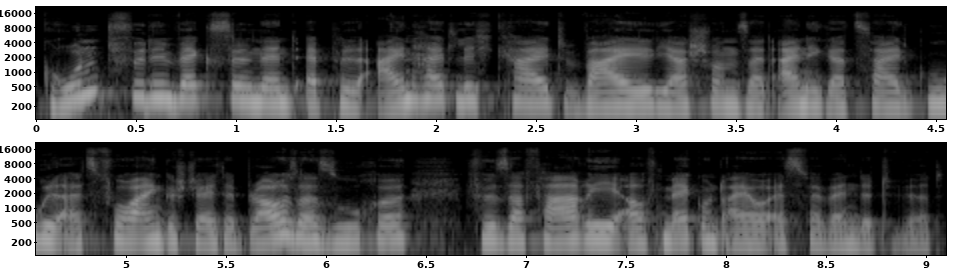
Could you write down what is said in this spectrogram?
Grund für den Wechsel nennt Apple Einheitlichkeit, weil ja schon seit einiger Zeit Google als voreingestellte Browsersuche für Safari auf Mac und iOS verwendet wird.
